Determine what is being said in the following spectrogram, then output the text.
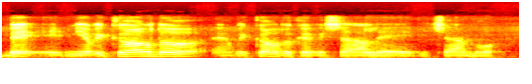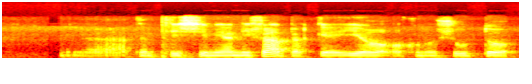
Beh, il mio ricordo è un ricordo che risale, diciamo, a tantissimi anni fa, perché io ho conosciuto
